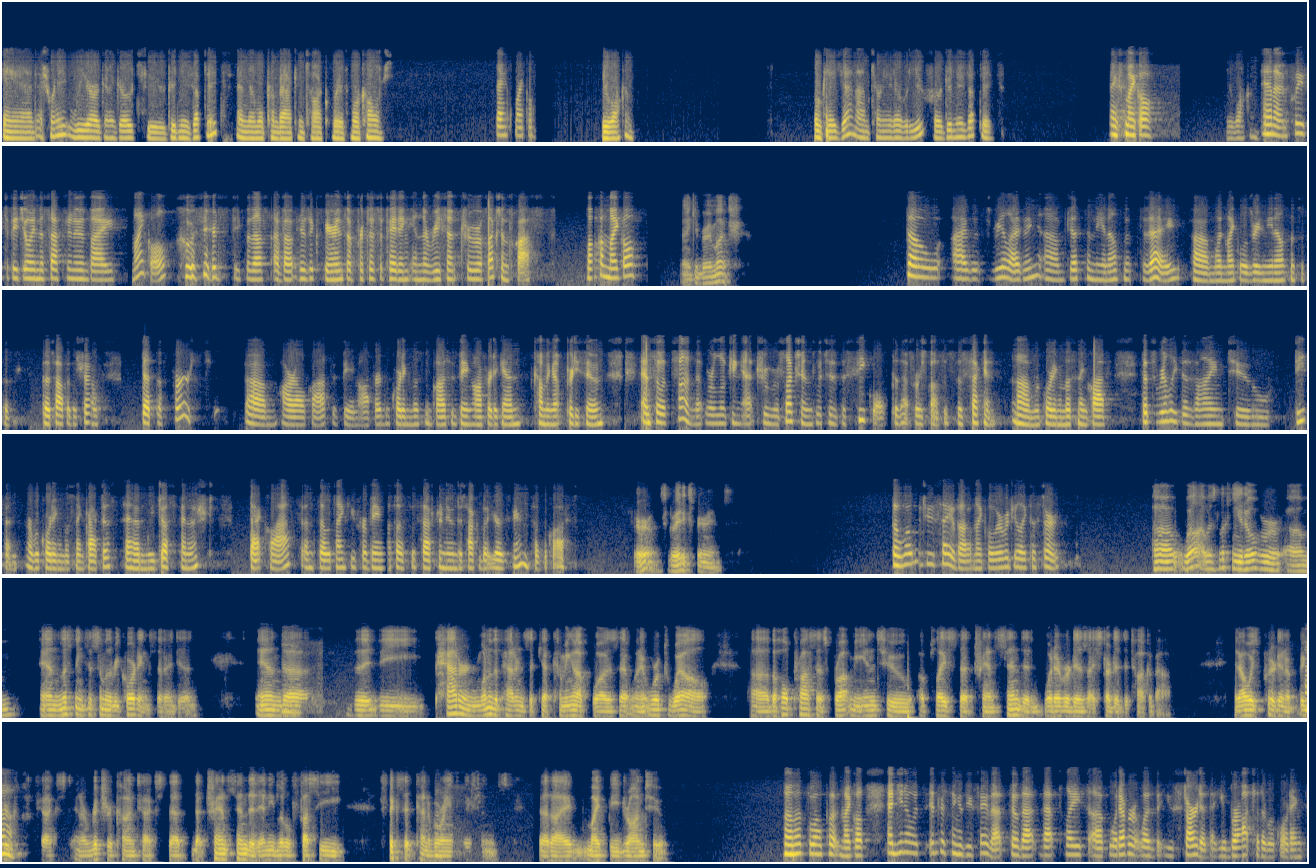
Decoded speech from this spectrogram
And Ashwini, we are going to go to good news updates, and then we'll come back and talk with more callers. Thanks, Michael. You're welcome. Okay, Jen, I'm turning it over to you for good news updates. Thanks, Michael. You're welcome. And I'm pleased to be joined this afternoon by Michael, who is here to speak with us about his experience of participating in the recent True Reflections class. Welcome, Michael. Thank you very much. So I was realizing um, just in the announcements today, um, when Michael was reading the announcements at the, the top of the show, that the first um, RL class is being offered, recording and listening class is being offered again, coming up pretty soon. And so it's fun that we're looking at True Reflections, which is the sequel to that first class. It's the second um, recording and listening class that's really designed to deepen our recording and listening practice. And we just finished that class. And so thank you for being with us this afternoon to talk about your experience of the class. Sure, it's a great experience. So, what would you say about it, Michael? Where would you like to start? Uh, well, I was looking it over um, and listening to some of the recordings that I did, and uh, the the pattern. One of the patterns that kept coming up was that when it worked well, uh, the whole process brought me into a place that transcended whatever it is I started to talk about. It always put it in a bigger context and a richer context that, that transcended any little fussy, fix it kind of orientations that I might be drawn to. Oh, that's well put, Michael. And you know, it's interesting as you say that. So that that place of whatever it was that you started, that you brought to the recording,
